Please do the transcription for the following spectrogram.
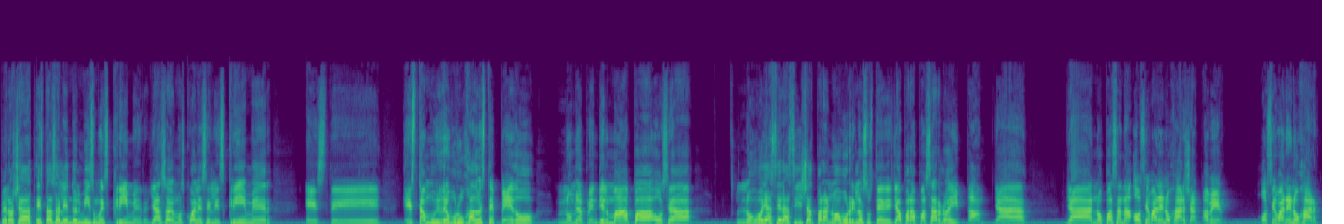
Pero, chat, está saliendo el mismo Screamer. Ya sabemos cuál es el Screamer. Este. Está muy rebrujado este pedo. No me aprendí el mapa. O sea, lo voy a hacer así, chat, para no aburrirlos a ustedes. Ya para pasarlo y ¡pum! ya, ya no pasa nada. O se van a enojar, chat. A ver. O se van a enojar.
